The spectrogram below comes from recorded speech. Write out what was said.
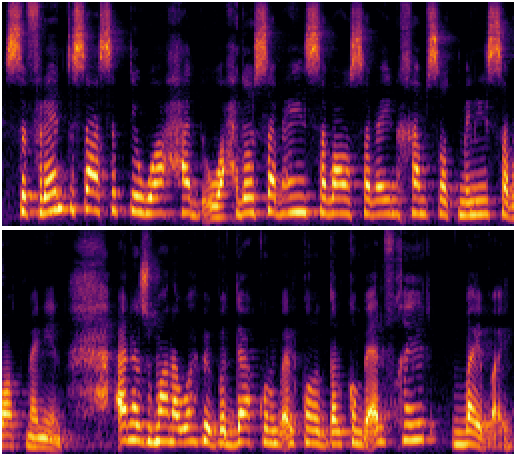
صفرين تسعة ستة واحد واحد وسبعين سبعة وسبعين خمسة وثمانين سبعة وثمانين. أنا جمانة وهبي بدعكم وبقول لكم تضلكم بألف خير. باي باي.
